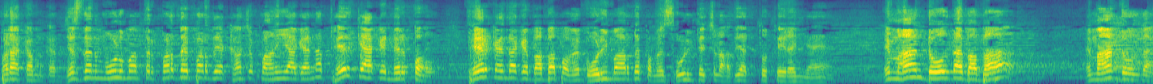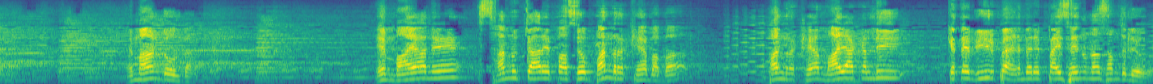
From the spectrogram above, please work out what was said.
ਬੜਾ ਕੰਮ ਕਰ। ਜਿਸ ਦਿਨ ਮੂਲ ਮੰਤਰ ਪੜਦੇ ਪੜਦੇ ਅੱਖਾਂ 'ਚ ਪਾਣੀ ਆ ਗਿਆ ਨਾ, ਫਿਰ ਕਿਹਾ ਕਿ ਨਿਰਭਉ। ਫਿਰ ਕਹਿੰਦਾ ਕਿ ਬਾਬਾ ਭਾਵੇਂ ਗੋਲੀ ਮਾਰ ਦੇ, ਭਾਵੇਂ ਸੂਲੀ ਤੇ ਚੜਾ ਦੇ, ਅੱਜ ਤੋਂ ਤੇਰਾ ਹੀ ਹੈ ਇਮਾਨ ਡੋਲਦਾ ਬਾਬਾ। ਇਮਾਨ ਡੋਲਦਾ। ਇਮਾਨ ਡੋਲਦਾ। ਇਹ ਮਾਇਆ ਨੇ ਸਾਨੂੰ ਚਾਰੇ ਪਾਸਿਓਂ ਬੰਨ ਰੱਖਿਆ ਬਾਬਾ। ਬੰਨ ਰੱਖਿਆ। ਮਾਇਆ ਕੱਲੀ ਕਿਤੇ ਵੀਰ ਭੈਣ ਮੇਰੇ ਪੈਸੇ ਨੂੰ ਨਾ ਸਮਝ ਲਿਓ।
